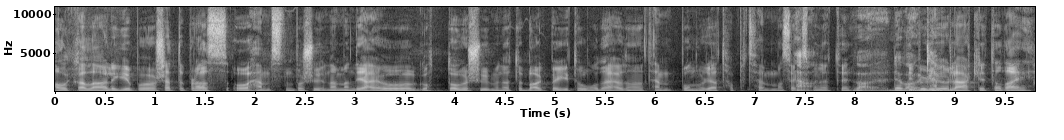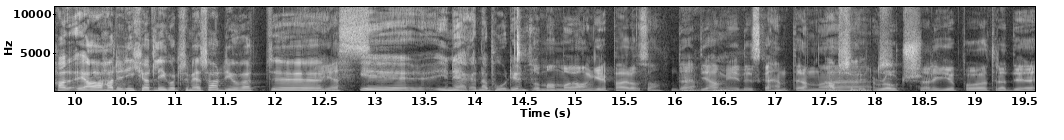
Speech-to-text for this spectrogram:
Alcala ligger på sjetteplass og Hamston på sjuende. Men de er jo godt over sju minutter bak begge to. Og det er jo denne tempoen hvor de har tapt fem og seks Ja, minutter. det var- det var de burde jo jo lært litt av deg. Had- Ja, Hadde de kjørt like godt som jeg, så hadde de jo vært uh, Yes. i, i nærheten av podien. Så man må jo angripe her også. Det, De har mye de skal hente igjen. Eh, Absolutt. Roach ligger jo på tredje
